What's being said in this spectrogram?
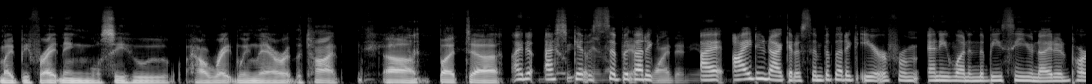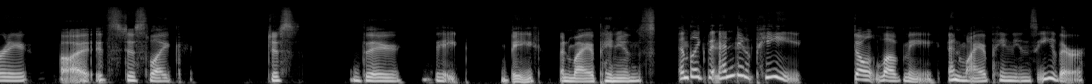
might be frightening. We'll see who how right wing they are at the time. Uh, but uh, I don't, I don't get a sympathetic. I, I do not get a sympathetic ear from anyone in the BC United Party. Uh, it's just like, just they hate me and my opinions, and like the NDP don't love me and my opinions either.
